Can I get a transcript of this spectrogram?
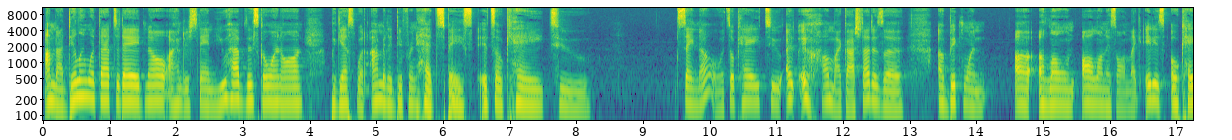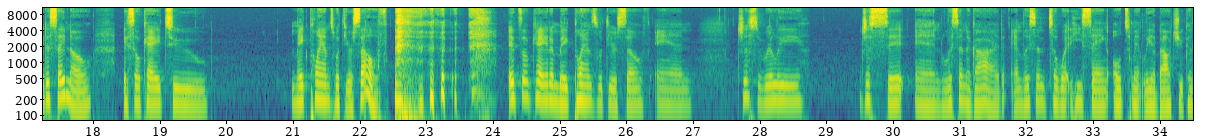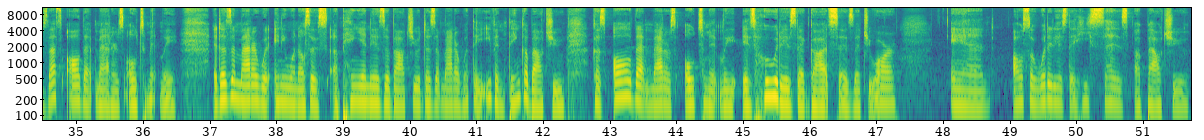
I'm not dealing with that today. No, I understand you have this going on, but guess what? I'm in a different headspace. It's okay to say no. It's okay to, I, oh my gosh, that is a, a big one uh, alone, all on its own. Like it is okay to say no. It's okay to make plans with yourself. it's okay to make plans with yourself and just really just sit and listen to God and listen to what He's saying ultimately about you because that's all that matters ultimately. It doesn't matter what anyone else's opinion is about you, it doesn't matter what they even think about you because all that matters ultimately is who it is that God says that you are and also what it is that He says about you.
